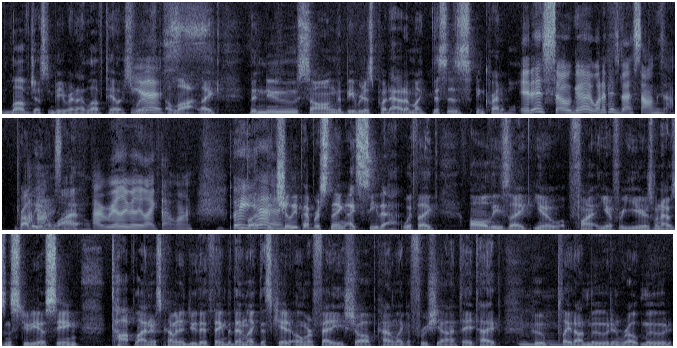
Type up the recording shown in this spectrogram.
love Justin Bieber and I love Taylor Swift Yes. a lot. Like the new song that Bieber just put out, I'm like, this is incredible. It is so good. One of his best songs. Probably in a while. I really, really like that one. But, but yeah. the chili peppers thing i see that with like all these like you know fi- you know for years when i was in studio seeing top liners come in and do their thing but then like this kid Omer Fedi show up kind of like a Frusciante type who Mm-hmm. played on mood and wrote mood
